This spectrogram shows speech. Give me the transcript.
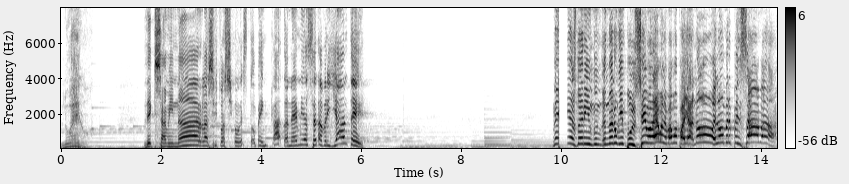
Luego de examinar la situación, esto me encanta. Nehemías era brillante. Nehemías no no era un impulsivo, démosle, vamos para allá. No, el hombre pensaba.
